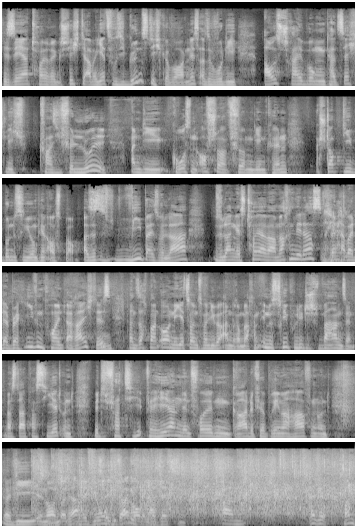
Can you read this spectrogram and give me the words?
eine sehr teure Geschichte. Aber jetzt, wo sie günstig geworden ist, also wo die Ausschreibungen tatsächlich quasi für null an die großen Offshore-Firmen gehen können, stoppt die Bundesregierung den Ausbau. Also es ist wie bei Solar, solange es teuer war, machen wir das. Wenn aber der Break-Even-Point erreicht ist, mhm. dann sagt man, oh nee, jetzt sollen es mal lieber andere machen. Industriepolitisch Wahnsinn, was da passiert und mit verheerenden Folgen gerade für Bremerhaven und äh, die norddeutschen ja, Regionen, die darauf versetzen. Ähm, also man,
